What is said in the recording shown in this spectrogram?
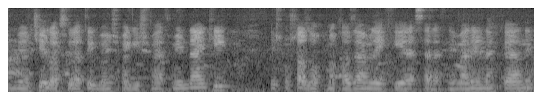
amivel a csillagszületékben is megismert mindenki, és most azoknak az emlékére szeretném elénekelni,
